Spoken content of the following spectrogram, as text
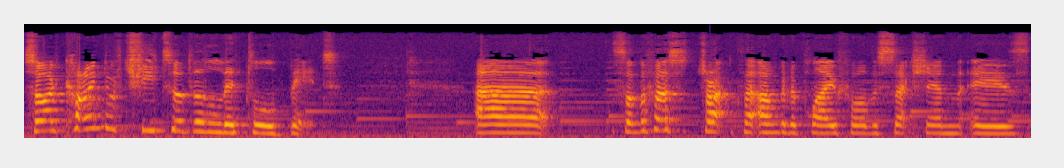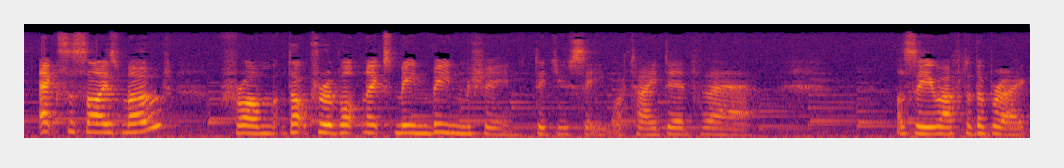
So I've kind of cheated a little bit. Uh, so the first track that I'm going to play for this section is Exercise Mode from Dr. Robotnik's Mean Bean Machine. Did you see what I did there? I'll see you after the break.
